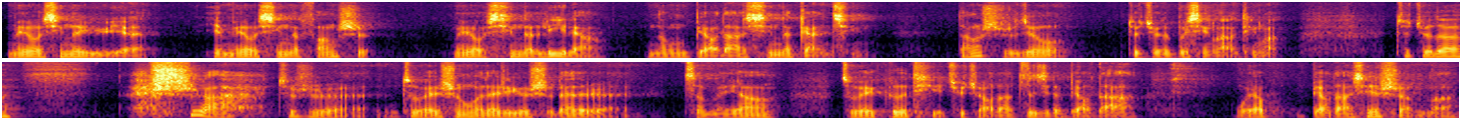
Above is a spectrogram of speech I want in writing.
没有新的语言。也没有新的方式，没有新的力量能表达新的感情，当时就就觉得不行了，停了，就觉得是啊，就是作为生活在这个时代的人，怎么样作为个体去找到自己的表达？我要表达些什么？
